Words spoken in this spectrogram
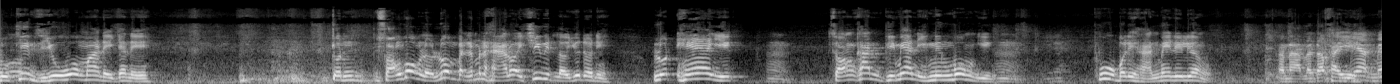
ลูกทีมสิอยู่วงมาได้จังไดจนสองวงแล้วร่วมไปแล้วมันหาร้อยชีวิตเราอยู่เดี๋ยวนี้รถแห่อีกอืมสองขั้นพรีเมียมอีกหนึ่งวงอีกอืมผู้บริหารไม่ได้เรื่อง ขนาดระดับใครแม่นไหม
